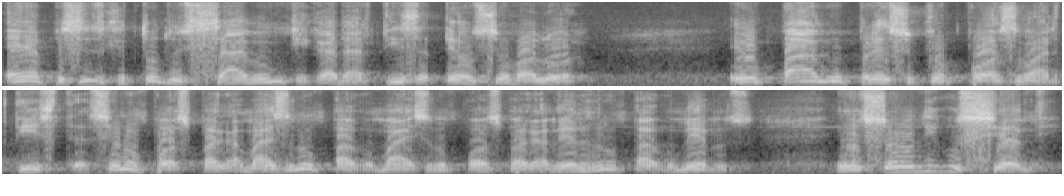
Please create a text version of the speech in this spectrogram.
é preciso que todos saibam que cada artista tem o seu valor eu pago o preço que eu posso um artista. Se eu não posso pagar mais, eu não pago mais. Se eu não posso pagar menos, eu não pago menos. Eu sou um negociante.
